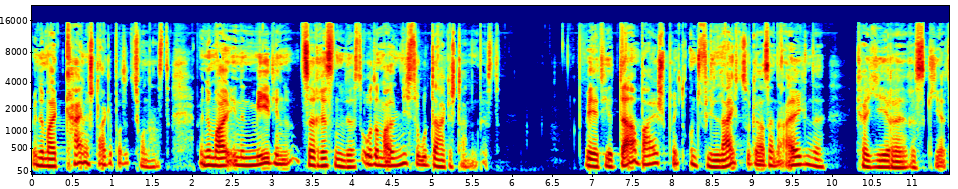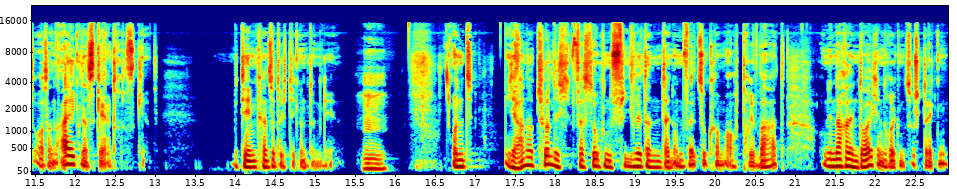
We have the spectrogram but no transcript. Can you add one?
wenn du mal keine starke Position hast, wenn du mal in den Medien zerrissen wirst oder mal nicht so gut dagestanden bist, wer dir dabei springt und vielleicht sogar seine eigene Karriere riskiert oder sein eigenes Geld riskiert, mit dem kannst du durch dick und dünn gehen. Hm. Und ja, natürlich versuchen viele dann in dein Umfeld zu kommen, auch privat, um dir nachher den Dolch in den Rücken zu stecken.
